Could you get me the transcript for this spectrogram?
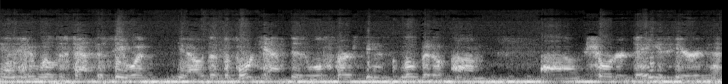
and, and we'll just have to see what you know. The, the forecast is we'll start seeing a little bit of um, um, shorter days here in the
